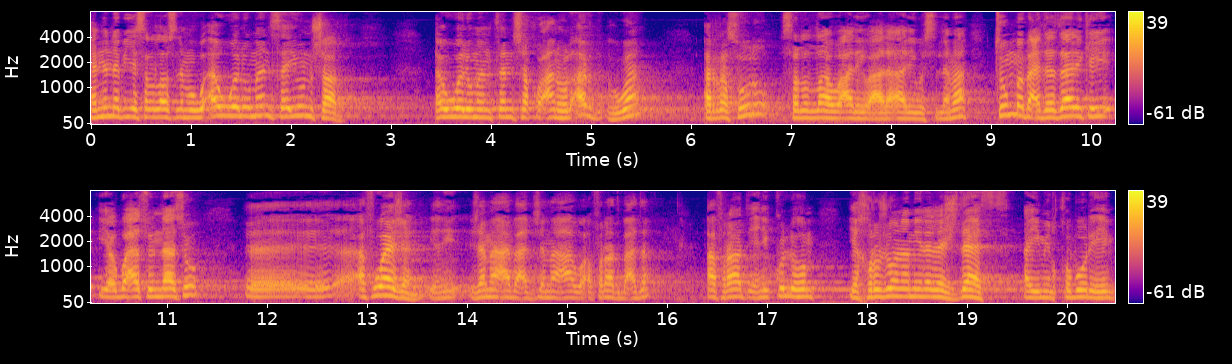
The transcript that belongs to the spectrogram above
أن النبي صلى الله عليه وسلم هو أول من سينشر. أول من تنشق عنه الأرض هو الرسول صلى الله عليه وعلى آله وسلم. ثم بعد ذلك يبعث الناس آه، أفواجا. يعني جماعة بعد جماعة وأفراد بعد أفراد. يعني كلهم يخرجون من الأجداث أي من قبورهم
